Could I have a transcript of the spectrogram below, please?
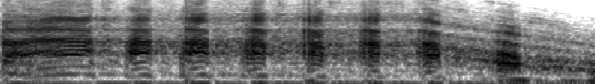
Ha ha ha ha ha!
